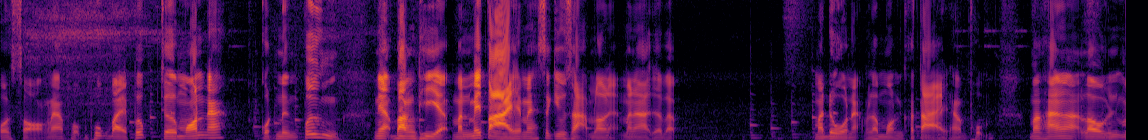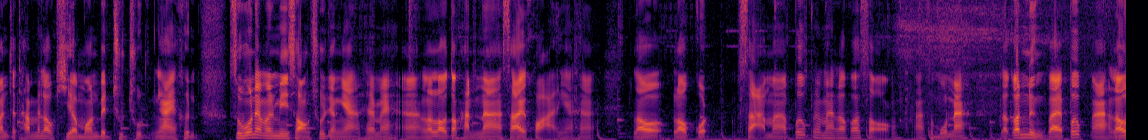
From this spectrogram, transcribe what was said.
กด 2 นะผมพุ่งไปปุ๊บเจอมอนนะ กด 1 ปึ้งเนี่ยบางทีอะมันไม่ตายใช่ไหมสกิล3เราเนี่ยมันอาจจะแบบมาโดนอะแล้วมอนก็ตายนะครับผมบางครั้งอะเรา มันจะทำให้เราเคลียร์มอนเป็นชุดๆง่ายขึ้น สมมติเนี่ยมันมี 2 ชุดอย่างเงี้ยใช่ไหมอ่าแล้วเราต้องหันหน้าซ้ายขวาอย่างเงี้ยฮะ เราเรากด3มาปุ๊บใช่ไหมแล้วก็2อ่าสมมตินะ แล้วก็1ไปปุ๊บอะแล้ว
